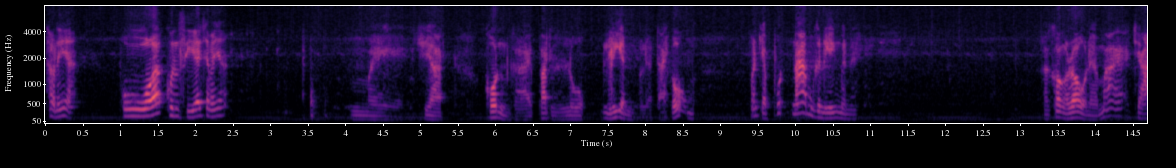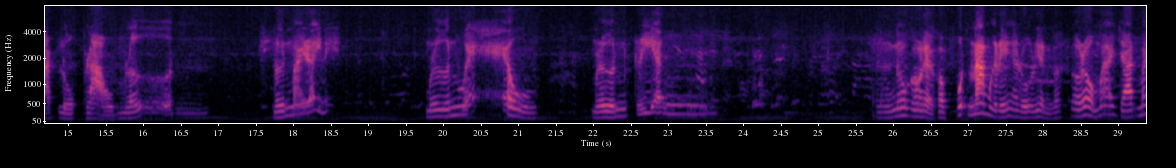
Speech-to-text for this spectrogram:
เท่านี้อะผัวคุณเสียใช่ไหมเนี่ยไม่ชาติก้นขายพัดโลกเลี่ยนเลยตายโอ้มันจะพุดน้ำกันเองมันเลยข้องเราเนี่ยมาชาติโลกเปล่าเลินเลินไม่ไรนี่เลินแววเลินเกลี้ยง นู้นก็เลยก็พุดน้ำกันเองโรงเรียนก็เราไม่ชาติไม่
